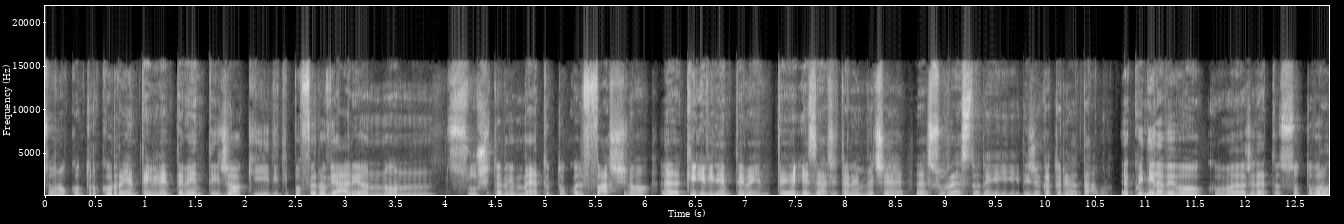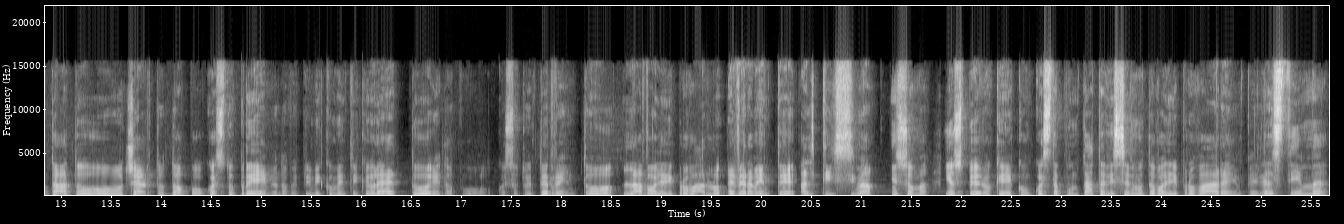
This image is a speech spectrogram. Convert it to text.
sono controcorrente. Evidentemente i giochi di tipo ferroviario non suscitano in me tutto quel fascino eh, che evidentemente esercitano invece eh, sul resto dei, dei, giocatori da tavolo. E quindi l'avevo, come ho già detto, sottovalutato. Certo, dopo questo premio, dopo i primi commenti che ho letto e dopo questo tuo intervento, la voglia di provarlo è veramente altissima. Insomma, io spero che con questa puntata vi sia venuta voglia di provare Imperial Steam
